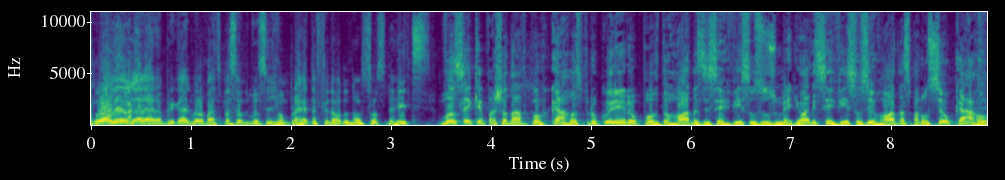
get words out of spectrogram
Valeu, galera. Obrigado pela participação de vocês. Vamos para a reta final do nosso Sócio da Hits. Você que é apaixonado por carros, procure Aeroporto Rodas e Serviços, os melhores serviços e rodas para o seu carro.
